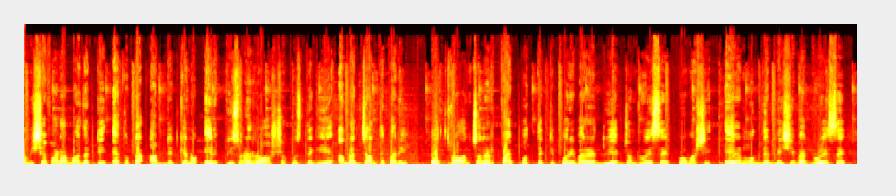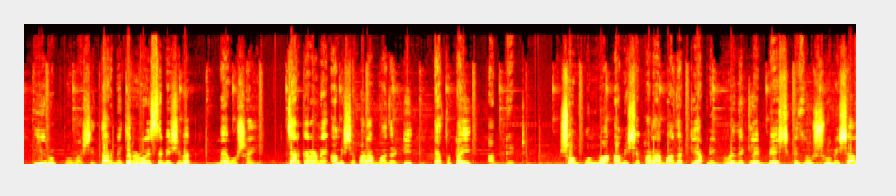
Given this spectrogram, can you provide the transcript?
আমিষাপাড়া বাজারটি এতটা আপডেট কেন? এর পিছনের রহস্য খুঁজতে গিয়ে আমরা জানতে পারি, অত্র অঞ্চলের প্রায় প্রত্যেকটি পরিবারের দুই একজন রয়েছে প্রবাসী। এর মধ্যে বেশিরভাগ রয়েছে ইউরোপ প্রবাসী, তার ভিতরে রয়েছে বেশিরভাগ ব্যবসায়ী, যার কারণে আমিষাপাড়া বাজারটি এতটাই আপডেট সম্পূর্ণ আমিষাপাড়া বাজারটি আপনি ঘুরে দেখলে বেশ কিছু সুবিশাল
